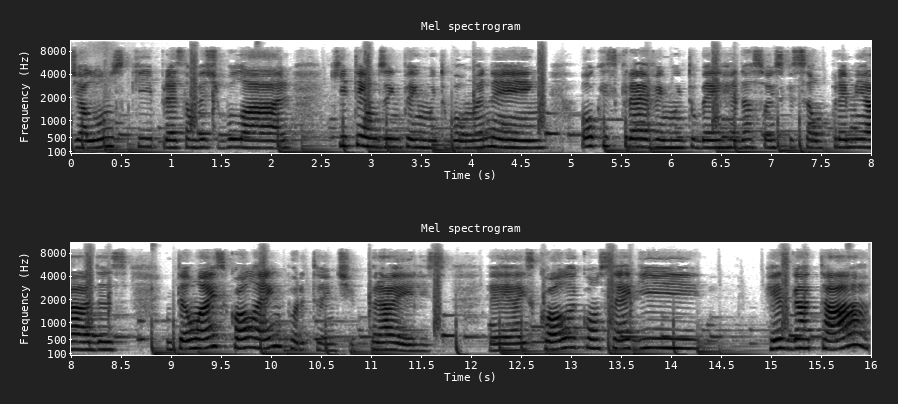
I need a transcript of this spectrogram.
de alunos que prestam vestibular, que têm um desempenho muito bom no Enem, ou que escrevem muito bem redações que são premiadas. Então a escola é importante para eles. É, a escola consegue resgatar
